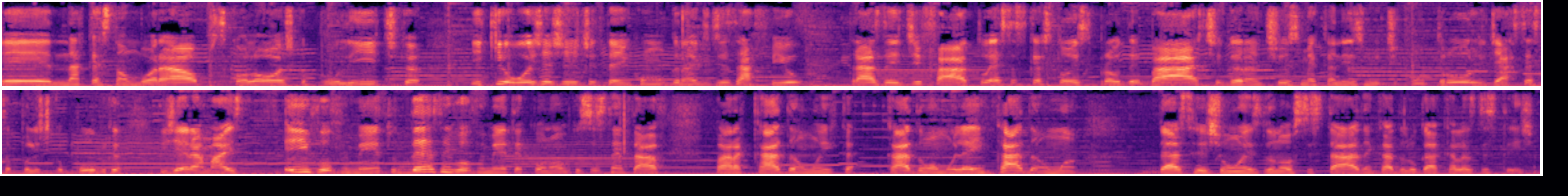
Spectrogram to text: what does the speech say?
é, na questão moral, psicológica, política e que hoje a gente tem como grande desafio trazer de fato essas questões para o debate, garantir os mecanismos de controle, de acesso à política pública e gerar mais envolvimento, desenvolvimento econômico e sustentável para cada uma, cada uma mulher em cada uma das regiões do nosso estado, em cada lugar que elas estejam.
